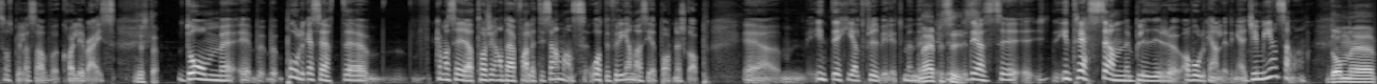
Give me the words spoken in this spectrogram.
som spelas av Carly Rice Just det. de på olika sätt kan man säga tar sig an det här fallet tillsammans, återförenas i ett partnerskap. Eh, inte helt frivilligt men Nej, eh, deras eh, intressen blir av olika anledningar gemensamma. De eh,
